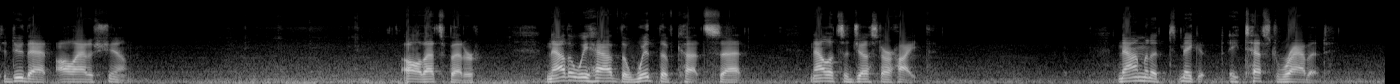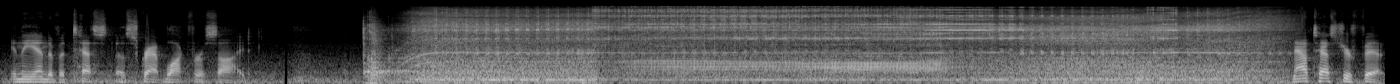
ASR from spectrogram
To do that, I'll add a shim. Oh, that's better. Now that we have the width of cut set, now let's adjust our height. Now I'm going to make a test rabbet in the end of a test a scrap block for a side. Now test your fit.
